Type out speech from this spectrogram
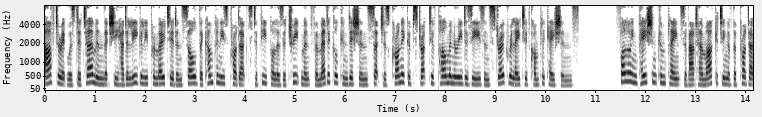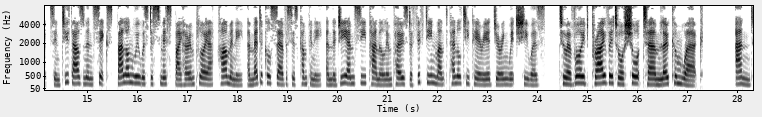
after it was determined that she had illegally promoted and sold the company's products to people as a treatment for medical conditions such as chronic obstructive pulmonary disease and stroke-related complications. Following patient complaints about her marketing of the products in 2006, Balonwu was dismissed by her employer, Harmony, a medical services company, and the GMC panel imposed a 15-month penalty period during which she was to avoid private or short-term locum work and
